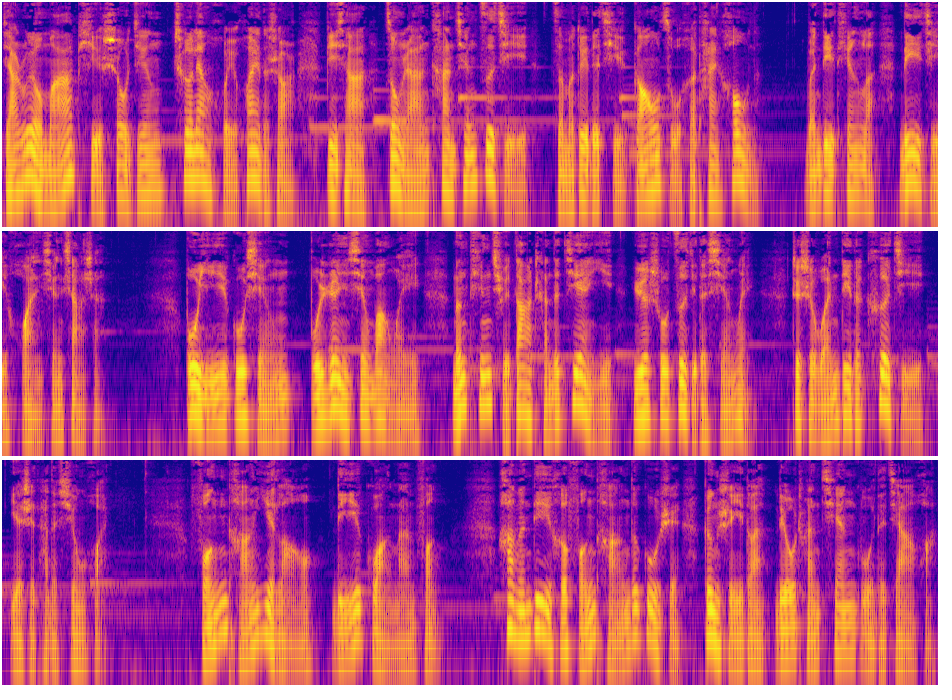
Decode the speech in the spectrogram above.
假如有马匹受惊、车辆毁坏的事儿，陛下纵然看清自己，怎么对得起高祖和太后呢？文帝听了，立即缓行下山。不一意孤行，不任性妄为，能听取大臣的建议，约束自己的行为，这是文帝的克己，也是他的胸怀。冯唐易老，李广难封。汉文帝和冯唐的故事，更是一段流传千古的佳话。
